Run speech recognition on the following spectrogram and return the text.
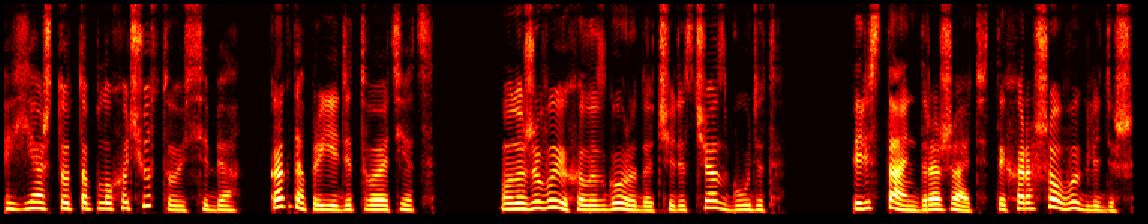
«Я что-то плохо чувствую себя. Когда приедет твой отец?» «Он уже выехал из города, через час будет. Перестань дрожать, ты хорошо выглядишь.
